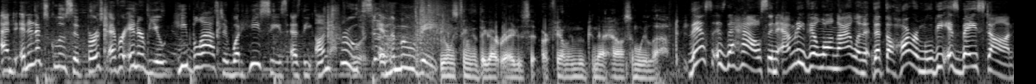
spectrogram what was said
and in an exclusive first ever interview, he blasted what he sees as the untruths in the movie. The only thing that they got right is that our family moved in that house and we left. This is the house in Amityville, Long Island that the horror movie is based on.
